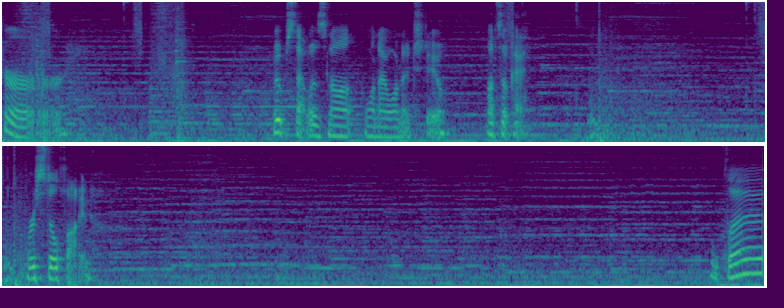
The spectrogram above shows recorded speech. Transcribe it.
Sure. Oops, that was not what I wanted to do. That's okay. We're still fine. Let's...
